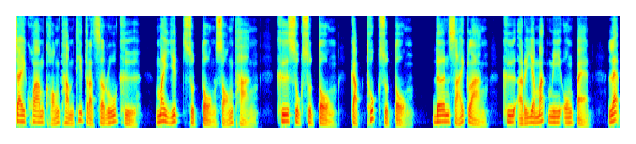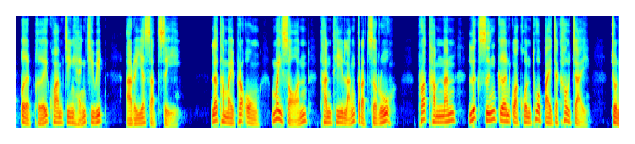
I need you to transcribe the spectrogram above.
ใจความของธรรมที่ตรัสรู้คือ ไม่ยึดสุดโต่งสองทาง คือสุขสุดโต่งกับทุกขสุดโต่งเดินสายกลางคืออริยมรรคมีองค์ 8 และเปิดเผยความจริงแห่งชีวิต อริยสัจสี่ แล้วทำไมพระองค์ไม่สอนทันทีหลังตรัสรู้ เพราะธรรมนั้นลึกซึ้งเกินกว่าคนทั่วไปจะเข้าใจ จน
